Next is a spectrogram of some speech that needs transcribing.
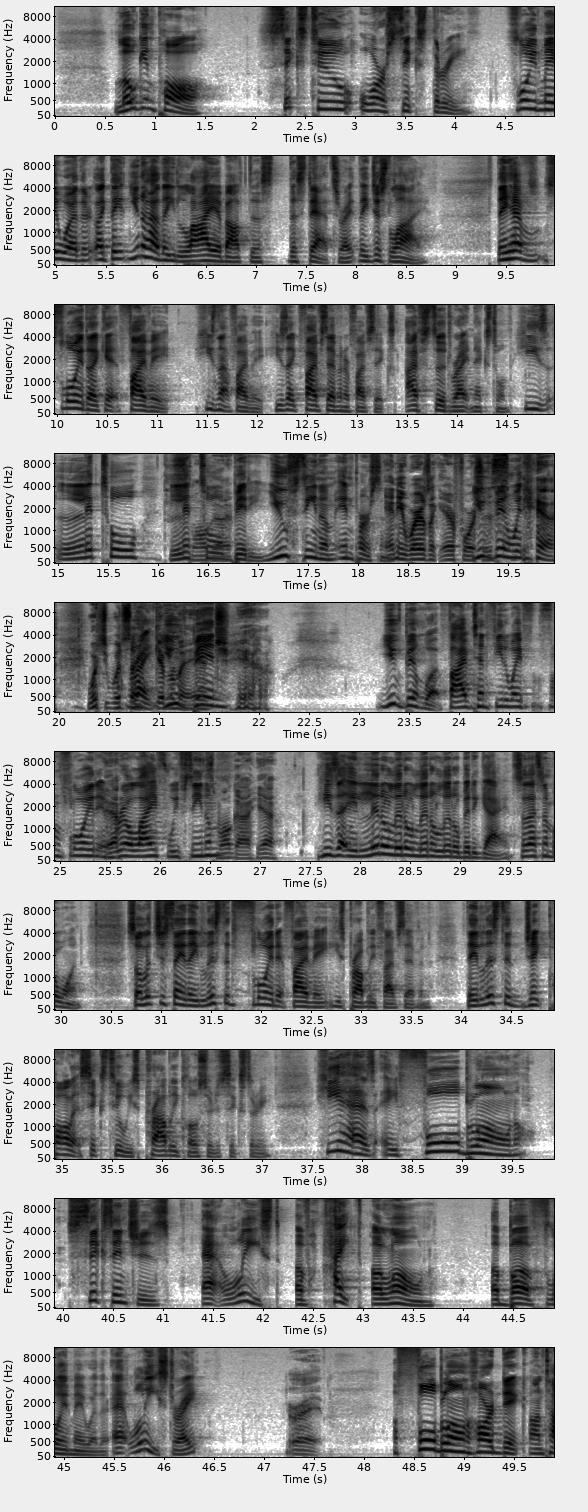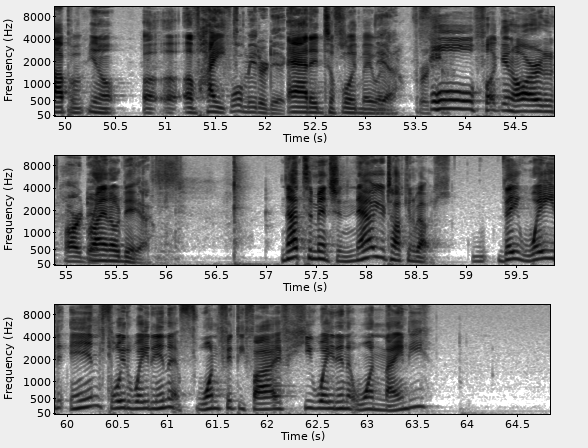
Logan paul six two or six three. Floyd Mayweather, like they, you know how they lie about this the stats, right? They just lie. They have Floyd like at five eight. He's not five eight. He's like five seven or five six. I've stood right next to him. He's little, little guy. bitty. You've seen him in person. And he wears like Air Forces. been with- yeah, which which like Right, give him you've an been- inch. Yeah, You've been what five ten feet away from, from Floyd in Yeah. real life. We've seen him. small guy. Yeah, He's a little, little, little, little bitty guy. So that's number one. So let's just say they listed Floyd at 5'8. He's probably 5'7. They listed Jake Paul at 6'2. He's probably closer to 6'3. He has a full blown six inches at least of height alone above Floyd Mayweather. At least, right? right. A full blown hard dick on top of, you know, uh, uh, of height Full meter dick. added to Floyd Mayweather. Yeah, for full fucking hard, Hard dick. rhino dick. Yeah. Not to mention, now you're talking about they weighed in. Floyd weighed in at 155. He weighed in at 190.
